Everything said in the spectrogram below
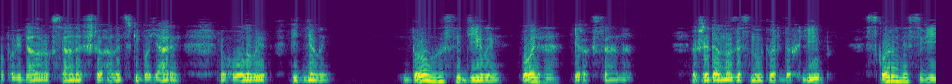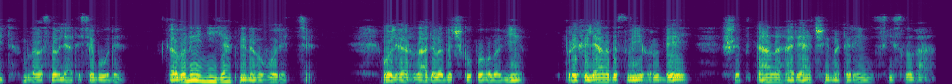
Оповідала Роксана, що галицькі бояри голови підняли. Довго сиділи Ольга і Роксана. Вже давно заснув твердо хліб, скоро й не світ благословлятися буде, а вони ніяк не наговоряться. Ольга гладила дочку по голові, прихиляла до своїх грудей, шептала гарячі материнські слова.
